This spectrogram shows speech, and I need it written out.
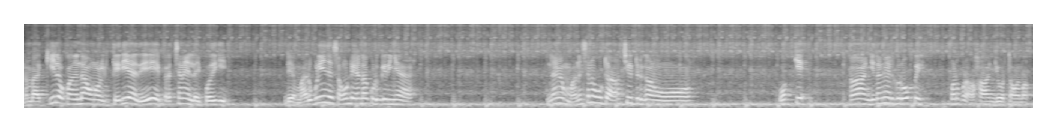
நம்ம கீழே உட்காந்துருந்தா அவங்களுக்கு தெரியாது. பிரச்சனை இல்லை இப்போதைக்கு. டே மறுபடியும் இந்த சவுண்டு ஏன்டா கொடுக்குறீங்க? என்னங்க மனுஷனை விட்டு அரைச்சிக்கிட்டு இருக்கானோ ஓகே. ஆ இங்கே தாங்க இருக்கு ரோப்பு. போட போடா ஆஹா இங்கே ஒருத்தன் தான்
